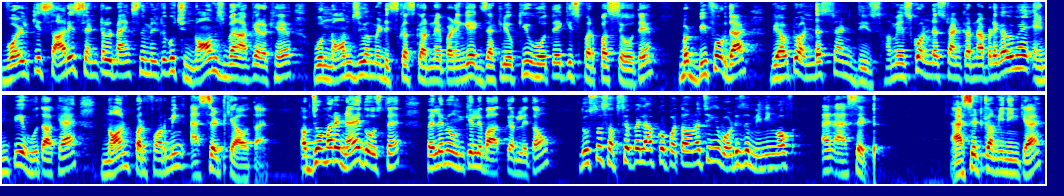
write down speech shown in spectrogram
वर्ल्ड की सारी सेंट्रल बैंक्स ने मिलकर कुछ नॉर्म्स बना के रखे हैं, वो नॉर्म्स भी हमें डिस्कस करने पड़ेंगे एक्जैक्टली exactly वो क्यों होते हैं, किस पर्पज से होते हैं। But before that we have to understand this हमें इसको अंडरस्टैंड करना पड़ेगा भाई एनपीए होता क्या है नॉन परफॉर्मिंग एसेट क्या होता है। अब जो हमारे नए दोस्त हैं, पहले मैं उनके लिए बात कर लेता हूँ। दोस्तों, सबसे पहले आपको पता होना चाहिए what is the meaning of an asset asset का मीनिंग क्या है?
